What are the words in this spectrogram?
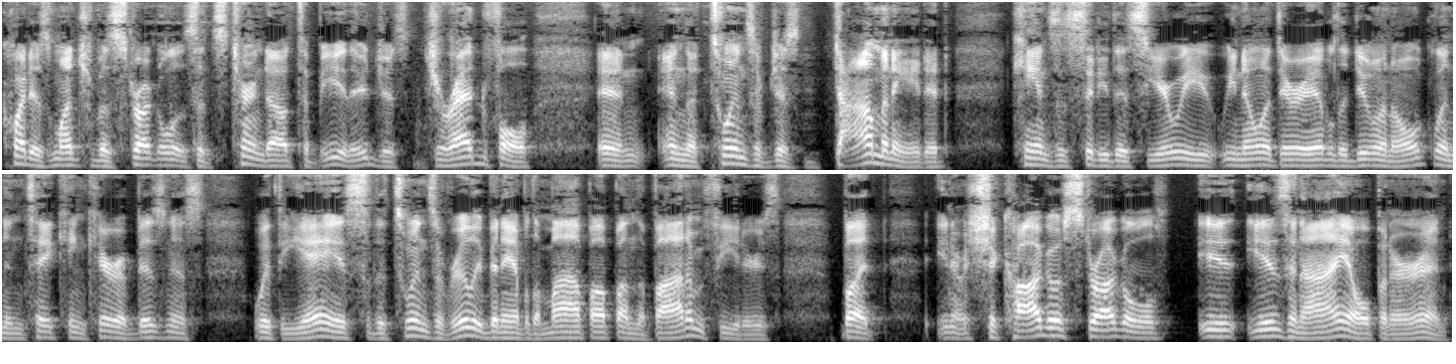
quite as much of a struggle as it's turned out to be. They're just dreadful, and and the Twins have just dominated Kansas City this year. We we know what they were able to do in Oakland and taking care of business with the A's. So the Twins have really been able to mop up on the bottom feeders. But you know, Chicago's struggle is, is an eye opener and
